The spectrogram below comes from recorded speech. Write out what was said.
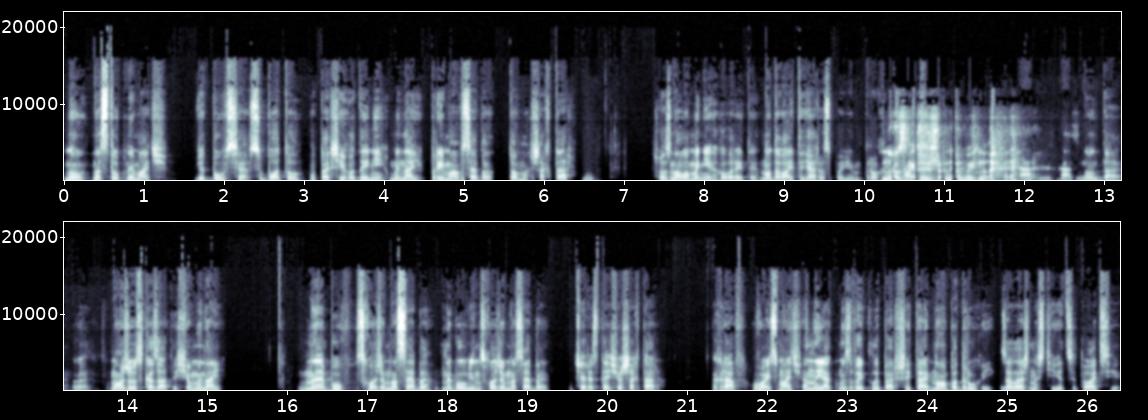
Ну, наступний матч відбувся в суботу, о першій годині. Минай приймав себе вдома Шахтар. Що знову мені говорити? Ну, давайте я розповім трохи. Ну, розкажи, що небудь. Ну. Розказуй. Ну да. Е, Можу сказати, що Минай не був схожим на себе. Не був він схожим на себе через те, що Шахтар грав весь матч, а не як ми звикли, перший тайм, ну або другий, в залежності від ситуації.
